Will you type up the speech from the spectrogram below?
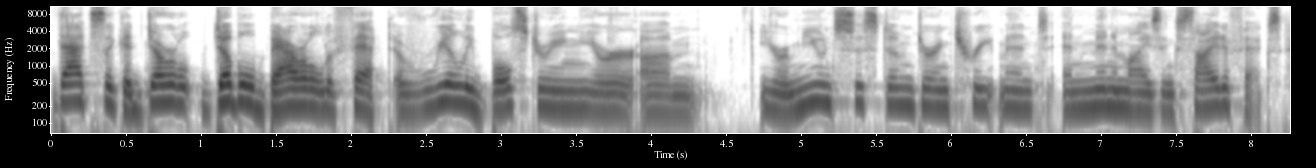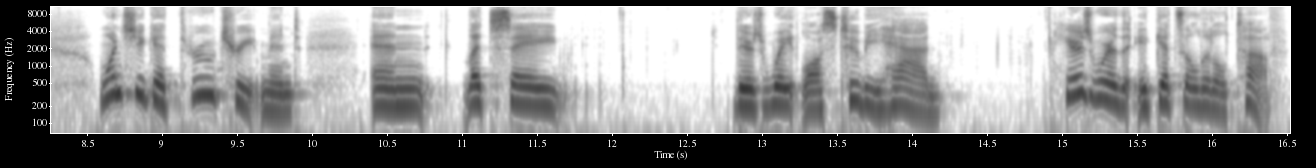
that's like a double, double barreled effect of really bolstering your, um, your immune system during treatment and minimizing side effects. Once you get through treatment, and let's say there's weight loss to be had. Here's where the, it gets a little tough.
